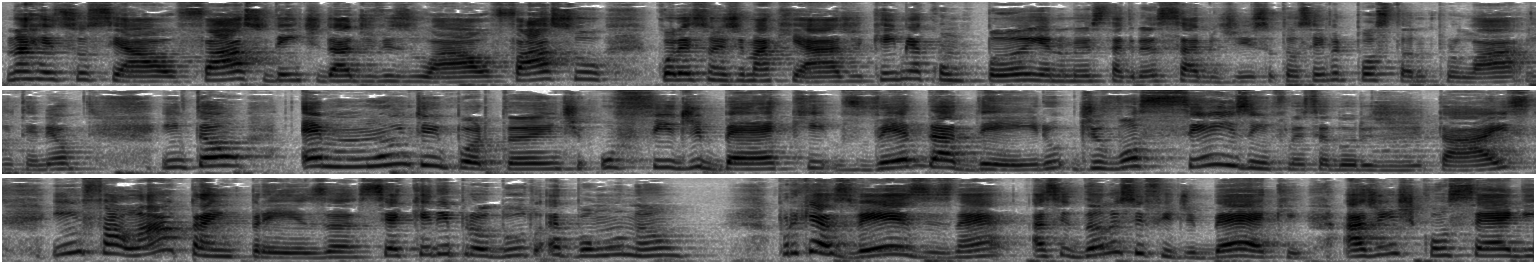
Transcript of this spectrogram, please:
na rede social, faço identidade visual, faço coleções de maquiagem. Quem me acompanha no meu Instagram sabe disso. Eu tô sempre postando por lá, entendeu? Então, é muito importante o feedback verdadeiro de vocês, influenciadores influenciadores digitais em falar para a empresa se aquele produto é bom ou não. Porque às vezes, né, assim, dando esse feedback, a gente consegue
